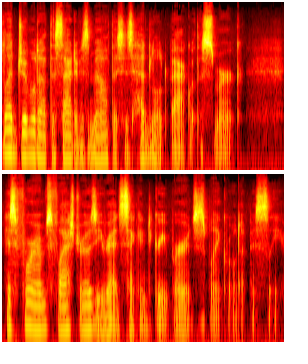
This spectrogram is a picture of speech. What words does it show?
Blood dribbled out the side of his mouth as his head lolled back with a smirk. His forearms flashed rosy red second degree burns as Blank rolled up his sleeve.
